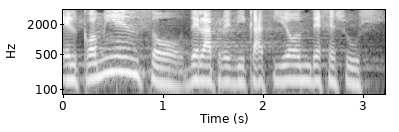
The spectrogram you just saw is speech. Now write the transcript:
el comienzo de la predicación de Jesús.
